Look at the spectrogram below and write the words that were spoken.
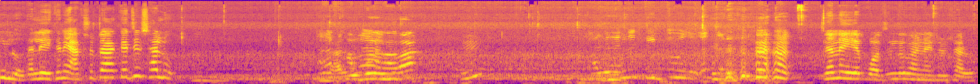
কিলো। তাহলে এখানে একশো টাকা কেজি শালুক না। না এ পছন্দ করে না শালুক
